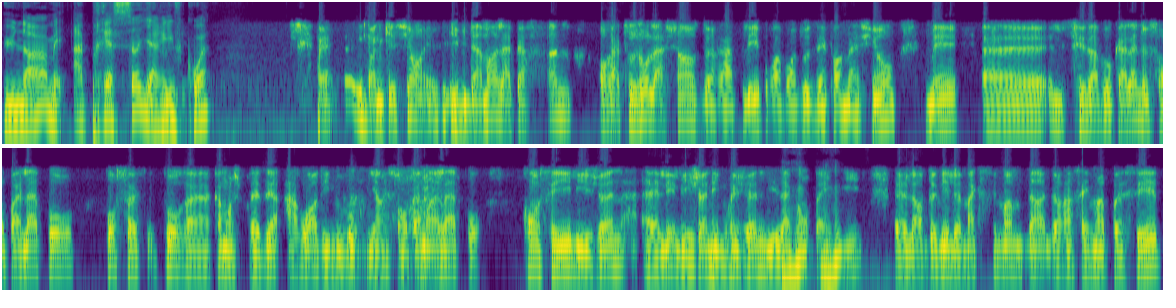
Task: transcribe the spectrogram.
une heure. Mais après ça, il arrive quoi? Ben, bonne question. Évidemment, la personne aura toujours la chance de rappeler pour avoir d'autres informations, mais euh, ces avocats-là ne sont pas là pour pour, pour euh, comment je pourrais dire, avoir des nouveaux clients. Ils sont vraiment là pour conseiller les jeunes, euh, les, jeunes et moins jeunes, les mhm, accompagner, mhm. Euh, leur donner le maximum de, renseignements possibles.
